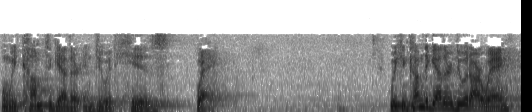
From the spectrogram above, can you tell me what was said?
when we come together and do it His way. We can come together and do it our way.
